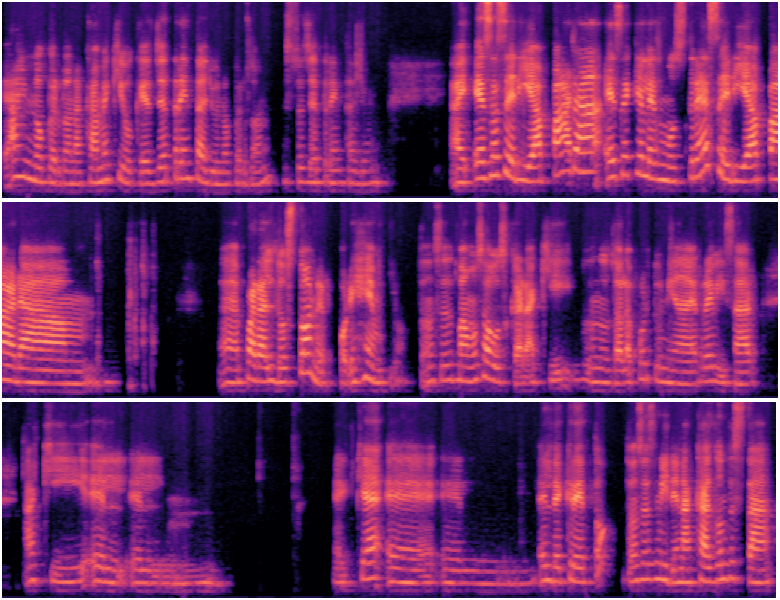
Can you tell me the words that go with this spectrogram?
Ay, no, perdón, acá me equivoqué, es Y31, perdón, esto es Y31. Ay, esa sería para, ese que les mostré sería para, mm, eh, para el dos toner, por ejemplo. Entonces vamos a buscar aquí, pues, nos da la oportunidad de revisar aquí el, el, el, eh, el, decreto. Entonces miren, acá es donde está,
